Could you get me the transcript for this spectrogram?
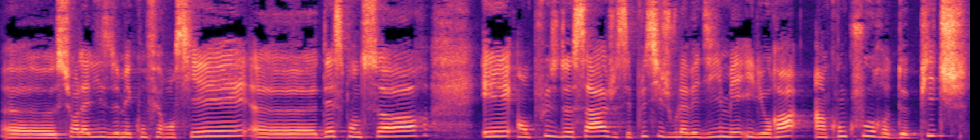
sur la liste de mes conférenciers, des sponsors et en plus de ça, je sais plus si je vous l'avais dit, mais il y aura un concours de pitch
